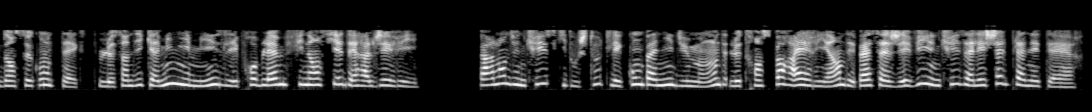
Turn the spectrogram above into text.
Dans ce contexte, le syndicat minimise les problèmes financiers d'Air Algérie. Parlant d'une crise qui touche toutes les compagnies du monde, le transport aérien des passagers vit une crise à l'échelle planétaire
